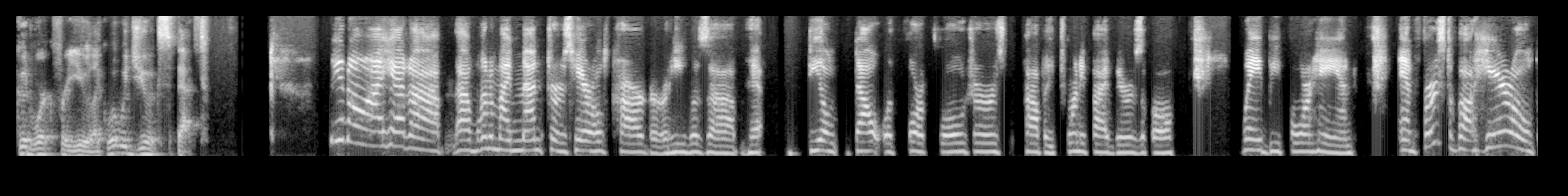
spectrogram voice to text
good work for you? Like, what would you expect? You know, I had uh, uh, one of my mentors, Harold Carter. He was uh, deal dealt with foreclosures probably 25 years ago, way beforehand. And first of all, Harold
